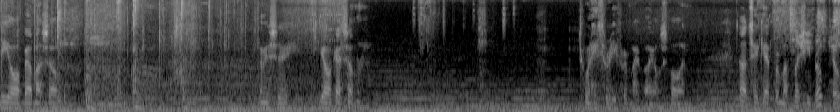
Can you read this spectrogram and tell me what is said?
Me all about myself. Me see. Y'all got something? 23 for my bio spawn. I'll take that for my fleshy rope though.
